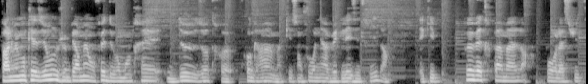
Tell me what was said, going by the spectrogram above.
Par la même occasion, je me permets en fait de vous montrer deux autres programmes qui sont fournis avec les Etride et qui peuvent être pas mal pour la suite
